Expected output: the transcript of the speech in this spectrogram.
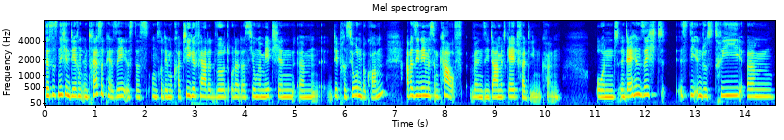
Dass es nicht in deren Interesse per se ist, dass unsere Demokratie gefährdet wird oder dass junge Mädchen ähm, Depressionen bekommen. Aber sie nehmen es in Kauf, wenn sie damit Geld verdienen können. Und in der Hinsicht ist die Industrie ähm,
